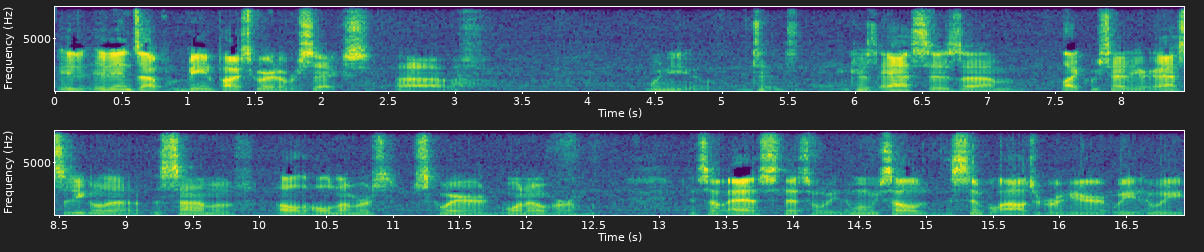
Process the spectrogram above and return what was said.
it, it ends up being pi squared over 6 uh, when you because s is um, like we said here, s is equal to the sum of all the whole numbers squared, 1 over. And so s, that's what we, when we solve the simple algebra here, we, we,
